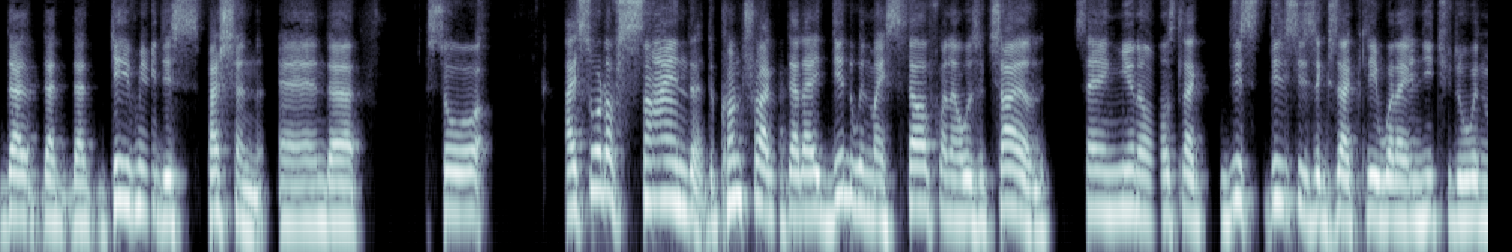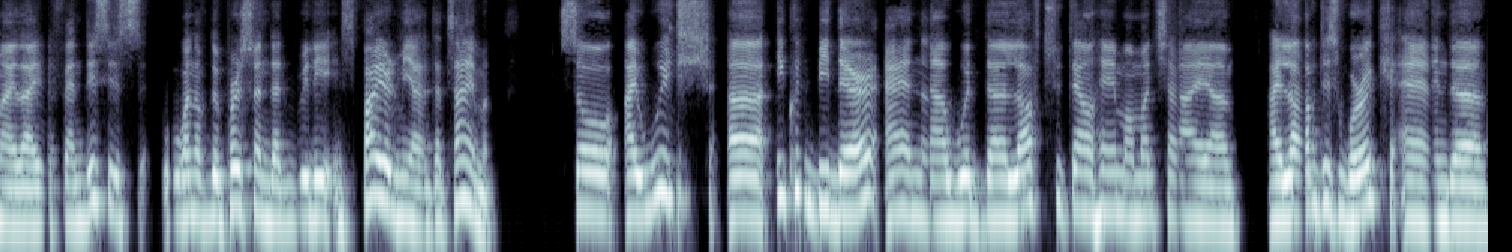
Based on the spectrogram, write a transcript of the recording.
that that that gave me this passion. And uh, so I sort of signed the contract that I did with myself when I was a child, saying, you know, it's like this this is exactly what I need to do with my life, and this is one of the person that really inspired me at that time. So I wish uh, he could be there, and I would uh, love to tell him how much I uh, I love this work and uh,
